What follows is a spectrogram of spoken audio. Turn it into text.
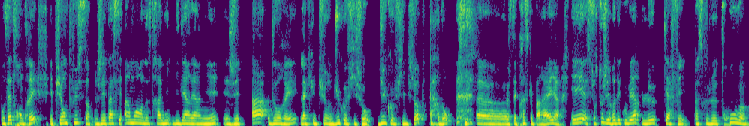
pour cette rentrée. Et puis en plus, j'ai passé un mois en Australie l'hiver dernier et j'ai adoré la culture du coffee show, du coffee shop, pardon. c'est presque pareil. Et surtout, j'ai redécouvert le café parce que je trouve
